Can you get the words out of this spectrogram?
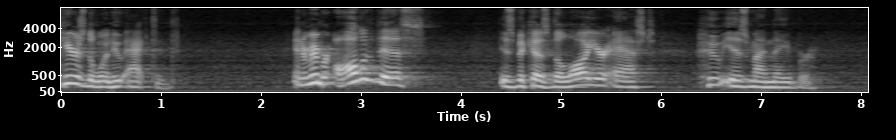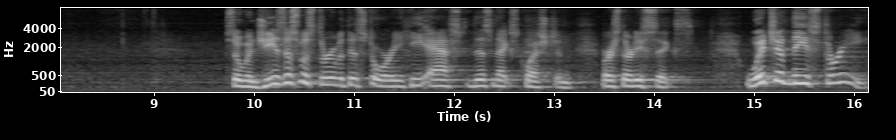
Here's the one who acted. And remember, all of this is because the lawyer asked, Who is my neighbor? So when Jesus was through with this story, he asked this next question, verse 36 Which of these three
